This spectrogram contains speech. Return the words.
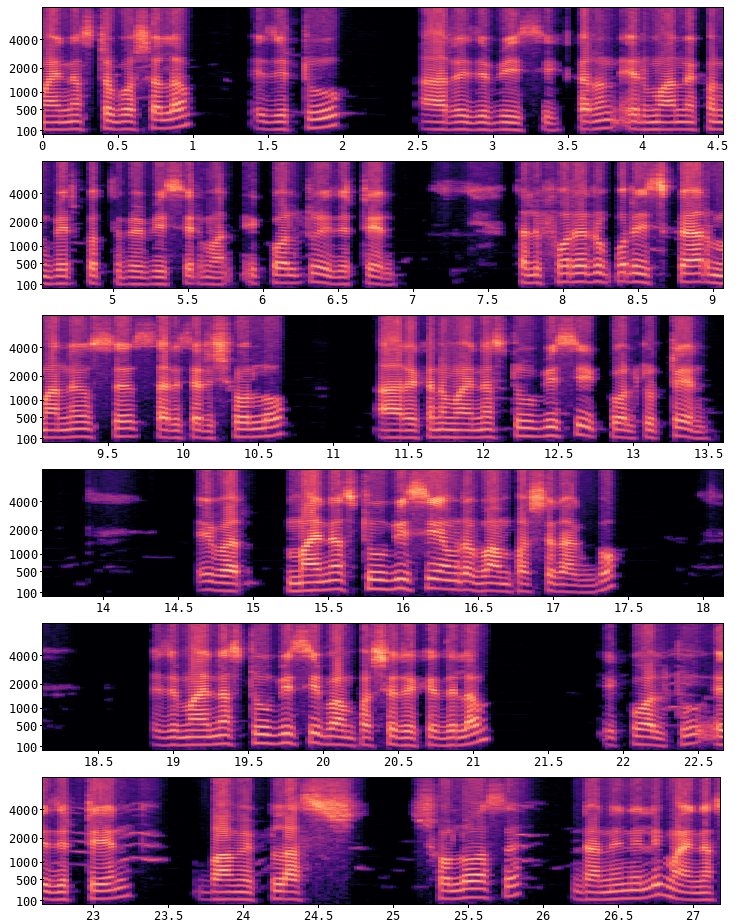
মাইনাসটা বসালাম, এই যে টু আর এই যে বিসি কারণ এর মান এখন বের করতে হবে বিসির মান ইকুয়াল টু এই যে টেন তাহলে ফোর এর উপরে স্কোয়ার মানে হচ্ছে চারি চারি ষোলো, আর এখানে minus two B C equal to ten এবার মাইনাস টু বিসি আমরা বাম পাশে রাখব। এই যে মাইনাস টু বিসি বাম পাশে রেখে দিলাম ইকুয়াল টু এই যে টেন বামে প্লাস ষোলো আছে, ডানে নিলে মাইনাস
